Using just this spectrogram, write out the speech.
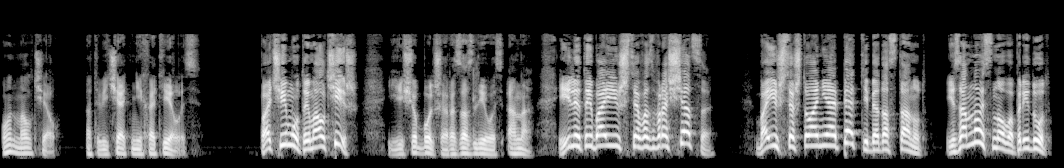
Он молчал. Отвечать не хотелось. «Почему ты молчишь?» Еще больше разозлилась она. «Или ты боишься возвращаться? Боишься, что они опять тебя достанут и за мной снова придут?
